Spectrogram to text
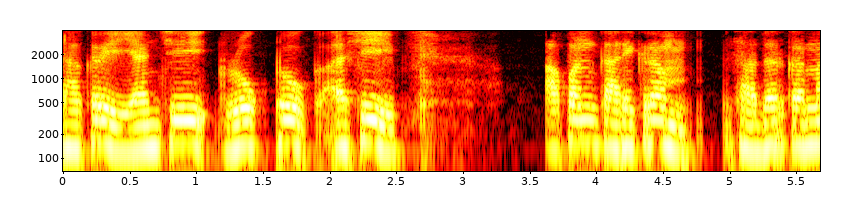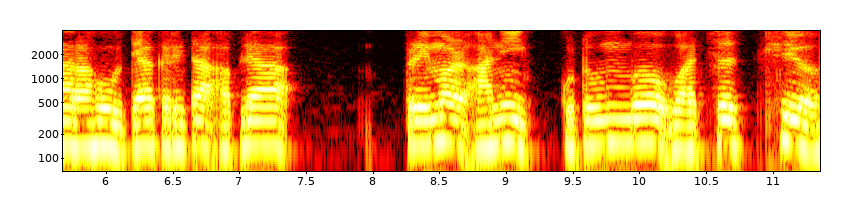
ठाकरे यांचे रोकठोक असे आपण कार्यक्रम सादर करणार आहोत. त्याकरिता आपल्या प्रेमळ आणि कुटुंब वात्सल्य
